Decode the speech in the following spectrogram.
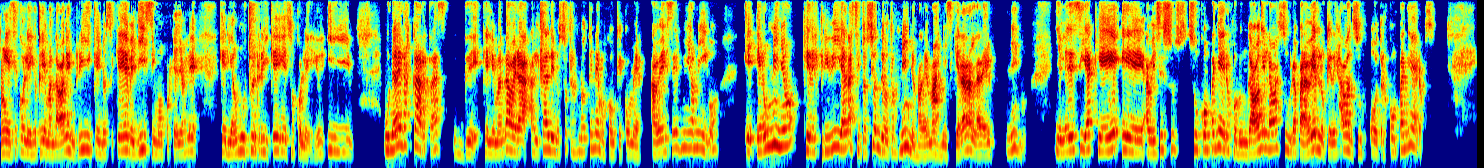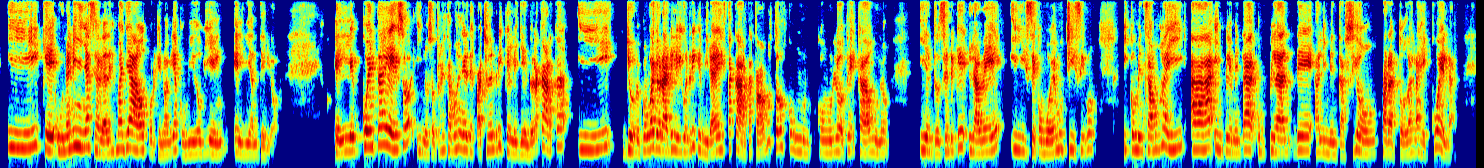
En ese colegio que le mandaban Enrique, no sé qué, bellísimo, porque ellos le querían mucho Enrique en esos colegios. Y una de las cartas de, que le mandaba era, alcalde, nosotros no tenemos con qué comer. A veces mis amigos era un niño que describía la situación de otros niños, además, ni siquiera era la de él mismo. Y él le decía que eh, a veces sus, compañeros orungaban en la basura para ver lo que dejaban sus otros compañeros. Y que una niña se había desmayado porque no había comido bien el día anterior. Él le cuenta eso y nosotros estamos en el despacho de Enrique leyendo la carta y yo me pongo a llorar y le digo, Enrique, mira esta carta, estábamos todos con un, con un lote cada uno, y entonces Enrique la ve y se conmueve muchísimo y comenzamos ahí a implementar un plan de alimentación para todas las escuelas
